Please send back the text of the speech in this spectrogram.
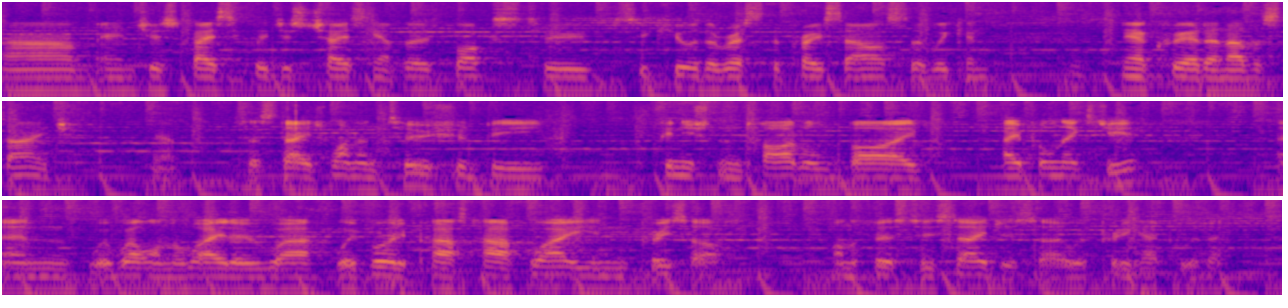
um, and just basically just chasing up those blocks to secure the rest of the pre-sales so that we can now create another stage. Yeah. So stage one and two should be finished and titled by April next year and we're well on the way to, uh, we've already passed halfway in pre-sales on the first two stages so we're pretty happy with that.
